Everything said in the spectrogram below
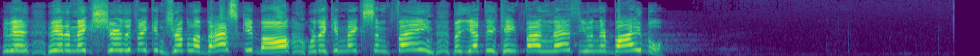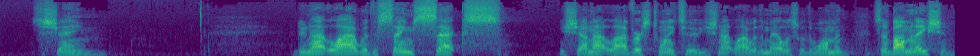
We had, to make sure that they can dribble a basketball or they can make some fame, but yet they can't find Matthew in their Bible. It's a shame. Do not lie with the same sex. You shall not lie. Verse 22 You shall not lie with the male as with the woman. It's an abomination.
